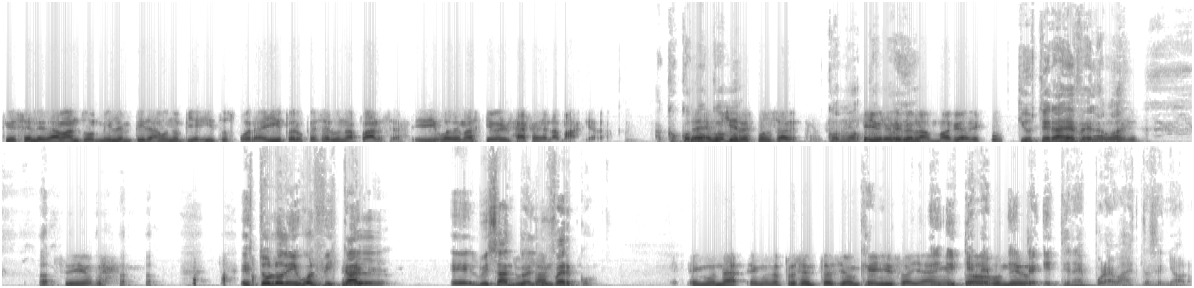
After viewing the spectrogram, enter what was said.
Que se le daban dos mil empiras a unos viejitos por ahí, pero que eso era una farsa. Y dijo además que era el jefe de la mafia. ¿Cómo, es mucha irresponsabilidad. ¿Cómo? Que yo era el jefe de la mafia, dijo. Que usted era jefe de la mafia. Sí. Esto lo dijo el fiscal eh, Luis Santos, el Duferco en una en una presentación que hizo allá en Estados Unidos. Y, tiene pruebas este señor.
